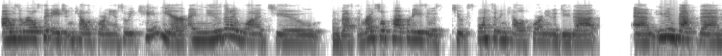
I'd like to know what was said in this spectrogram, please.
I was a real estate agent in California. So we came here. I knew that I wanted to invest in rental properties. It was too expensive in California to do that. And even back then,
